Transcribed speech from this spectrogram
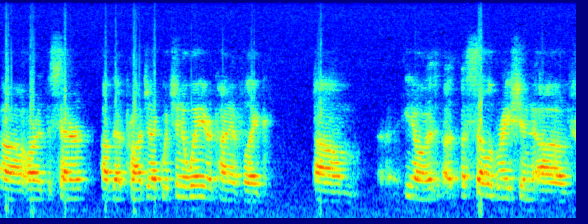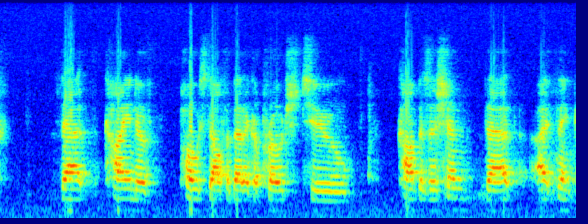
uh, are at the center of that project, which in a way are kind of like, um, you know, a, a, celebration of that kind of post-alphabetic approach to composition that I think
